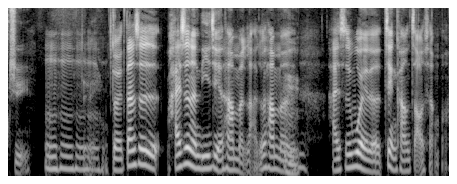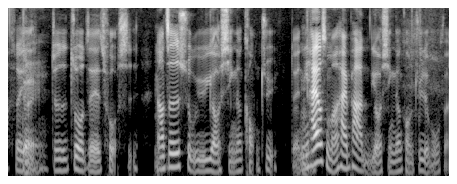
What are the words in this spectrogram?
惧。嗯哼哼哼，对，但是还是能理解他们啦，就他们还是为了健康着想嘛，所以就是做这些措施。然后这是属于有形的恐惧，对你还有什么害怕有形的恐惧的部分？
